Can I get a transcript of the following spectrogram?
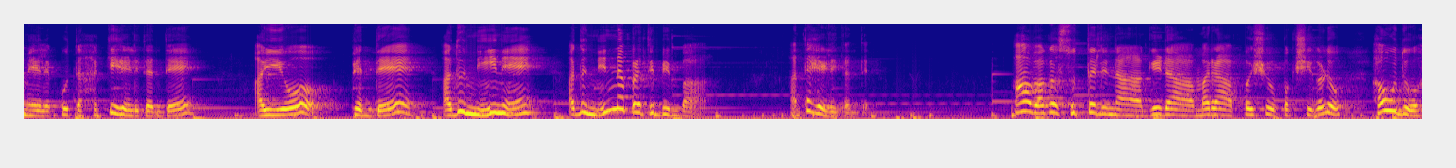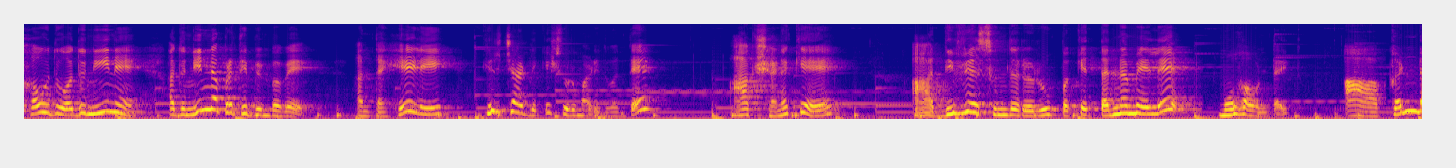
ಮೇಲೆ ಕೂತ ಹಕ್ಕಿ ಹೇಳಿದಂತೆ, ಅಯ್ಯೋ, ಪೆದ್ದೆ, ಅದು ನೀನೇ, ಅದು ನಿನ್ನ ಪ್ರತಿಬಿಂಬ ಅಂತ ಹೇಳಿದಂತೆ. ಆವಾಗ ಸುತ್ತಲಿನ ಗಿಡ, ಮರ, ಪಶು, ಪಕ್ಷಿಗಳು, ಹೌದು ಹೌದು, ಅದು ನೀನೇ, ಅದು ನಿನ್ನ ಪ್ರತಿಬಿಂಬವೇ ಅಂತ ಹೇಳಿ ಕಿರ್ಚಾಡಲಿಕ್ಕೆ ಶುರು ಮಾಡಿದ್ವಂತೆ. ಆ ಕ್ಷಣಕ್ಕೆ ಆ ದಿವ್ಯ ಸುಂದರ ರೂಪಕ್ಕೆ ತನ್ನ ಮೇಲೆ ಮೋಹ ಉಂಟಾಯಿತು. ಆ ಕಂಡ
